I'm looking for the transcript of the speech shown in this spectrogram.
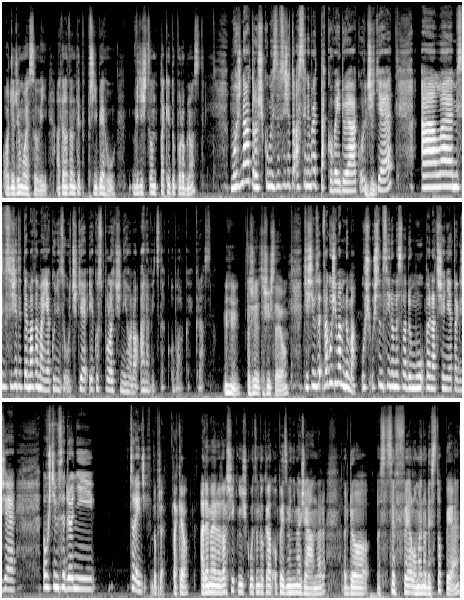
od Jojo Moesový a tenhle ten typ příběhů. Vidíš tam taky tu podobnost? Možná trošku, myslím si, že to asi nebude takovej doják určitě, mm-hmm. ale myslím si, že ty témata mají jako něco určitě jako společného, no a navíc tak obálka je krásná. Mm-hmm, takže těšíš se, jo? Těším se, fakt už ji mám doma. Už, už jsem si ji donesla domů úplně nadšeně, takže pouštím se do ní co nejdřív. Dobře, tak jo. A jdeme na další knížku, tentokrát opět změníme žánr do sci-fi lomeno dystopie.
